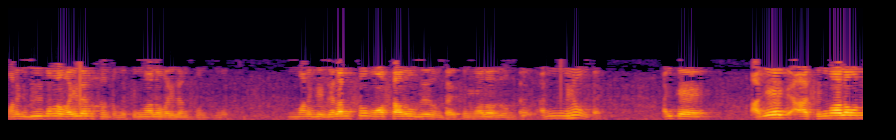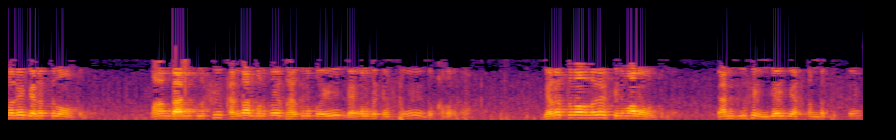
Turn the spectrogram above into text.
మనకి జీవితంలో వైలెన్స్ ఉంటుంది. సినిమాలో వైలెన్స్ ఉంటుంది. మనకి విలన్స్ మోసాలు ఇవి ఉంటాయి సినిమాలో అవి ఉంటాయి అన్నీ ఉంటాయి. అయితే అదే ఆ సినిమాలో ఉన్నదే జగత్తులో ఉంటుంది. మనం దాన్ని చూసి కంగారు పడిపోయి భయపడిపోయి బెంగలు పెట్టేసుకుని దుఃఖపడుతూ ఉంటాం. జగత్తులో ఉన్నదే సినిమాలో ఉంటుంది. దాన్ని చూసి ఎంజాయ్ చేస్తాం తప్పిస్తే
